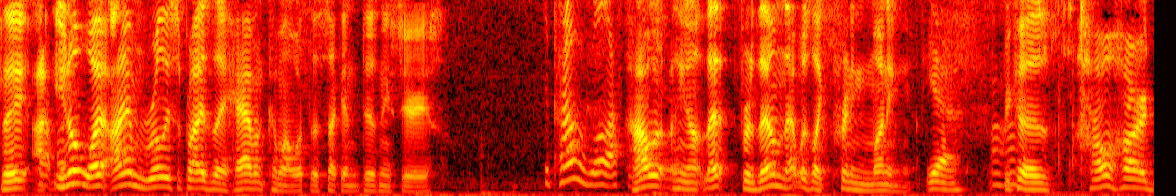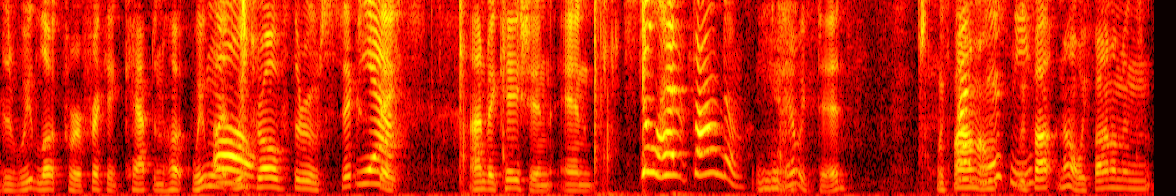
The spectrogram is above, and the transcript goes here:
They, I, you know what? I am really surprised they haven't come out with the second Disney series. They probably will after. How this you know that for them that was like printing money Yeah, Uh-huh. because how hard did we look for a freaking Captain Hook? We went, Oh. we drove through six Yeah. states on vacation, and Still haven't found him. yeah, yeah we did. We found At them. Disney. We found no, we found them in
